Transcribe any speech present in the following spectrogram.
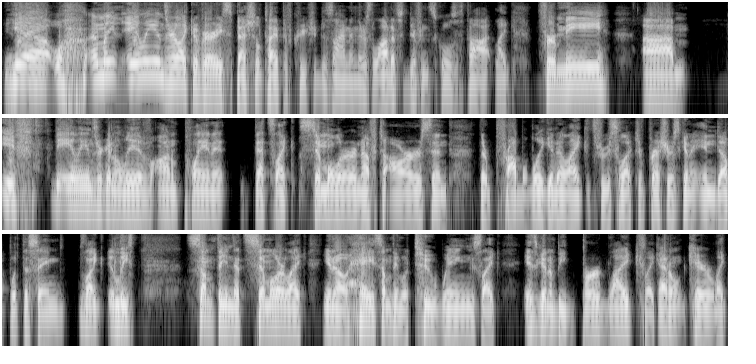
Yeah, well, I mean, aliens are like a very special type of creature design, and there's a lot of different schools of thought. Like for me, um, if the aliens are going to live on a planet that's like similar enough to ours, then they're probably going to like through selective pressure is going to end up with the same, like at least something that's similar like you know hey something with two wings like is going to be bird like like i don't care like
